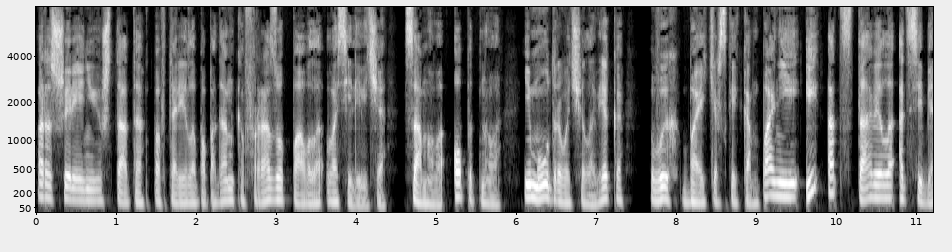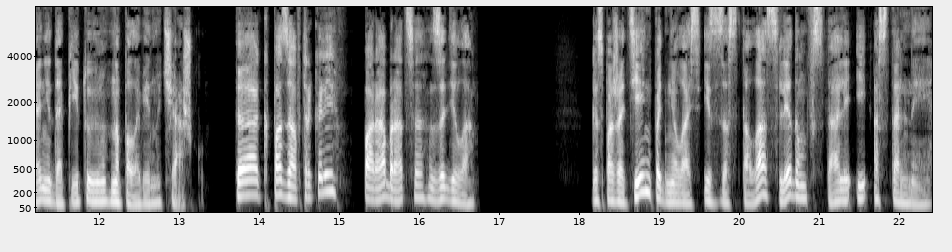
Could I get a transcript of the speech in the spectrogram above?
расширению штата, повторила попаданка фразу Павла Васильевича, самого опытного и мудрого человека, в их байкерской компании и отставила от себя недопитую наполовину чашку. «Так, позавтракали, пора браться за дела». Госпожа Тень поднялась из-за стола, следом встали и остальные.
